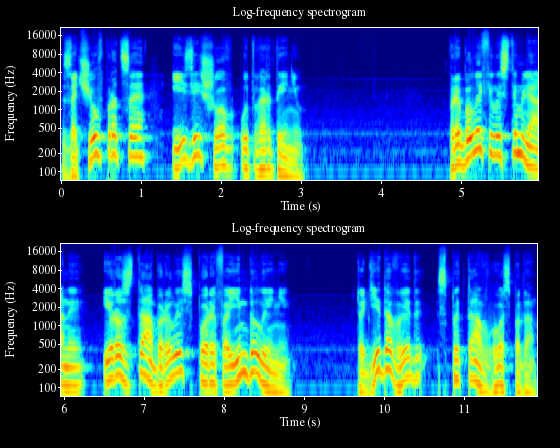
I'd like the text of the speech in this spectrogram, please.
зачув про це і зійшов у твердиню. Прибули філистимляни і розтаборились по Рефаїм долині. Тоді Давид спитав Господа,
